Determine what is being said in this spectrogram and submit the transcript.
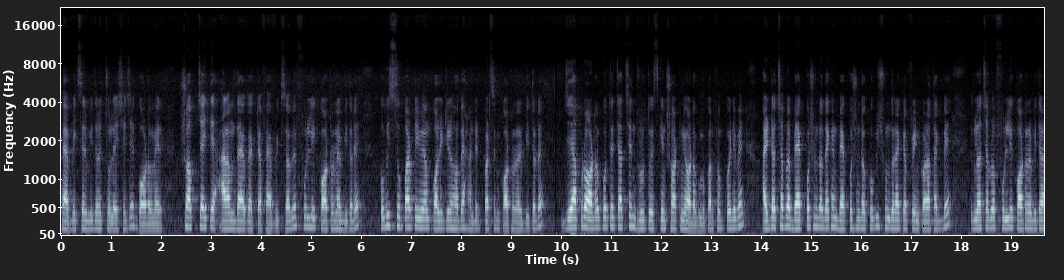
ফ্যাব্রিক্সের ভিতরে চলে এসেছে। গরমের সবচাইতে আরামদায়ক একটা ফ্যাব্রিক্স হবে ফুললি কটনের ভিতরে। খুবই সুপার প্রিমিয়াম কোয়ালিটির হবে হান্ড্রেড পার্সেন্ট কটনের ভিতরে। যে আপনারা অর্ডার করতে চাচ্ছেন, দ্রুত স্ক্রিনশট নিয়ে অর্ডারগুলো কনফার্ম করে নেবেন। আর এটা হচ্ছে আপনার ব্যাক পোর্শনটা দেখেন ব্যাক পোর্শনটা খুবই সুন্দর একটা প্রিন্ট করা থাকবে। এগুলো হচ্ছে আপনার ফুললি কটনের ভিতরে,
